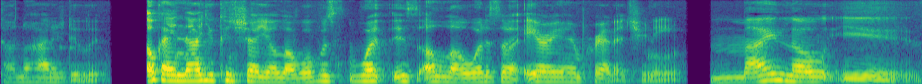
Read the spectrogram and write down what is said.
don't know how to do it. Okay, now you can share your low. What was what is a low? What is an area in prayer that you need? My low is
